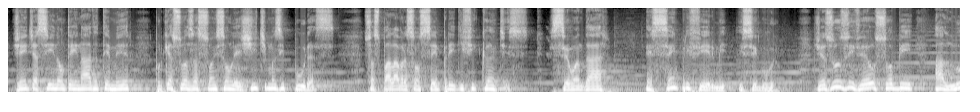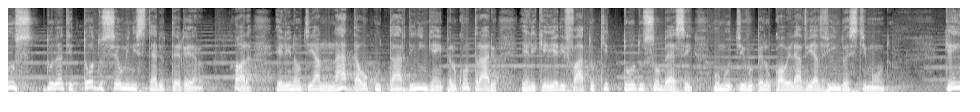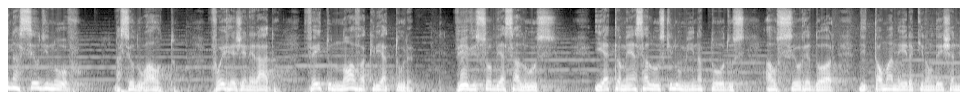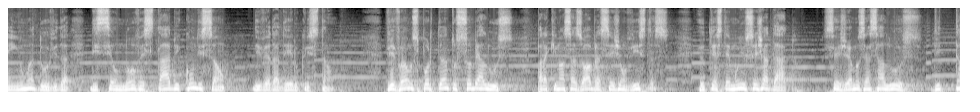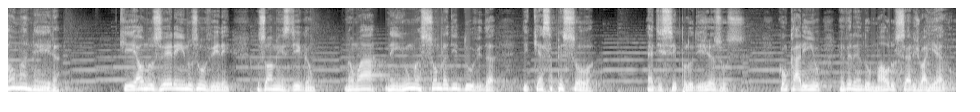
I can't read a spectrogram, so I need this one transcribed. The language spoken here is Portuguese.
Gente assim não tem nada a temer, porque as suas ações são legítimas e puras. Suas palavras são sempre edificantes. Seu andar é sempre firme e seguro. Jesus viveu sob a luz durante todo o seu ministério terreno. Ora, ele não tinha nada a ocultar de ninguém, pelo contrário, ele queria de fato que todos soubessem o motivo pelo qual ele havia vindo a este mundo. Quem nasceu de novo, nasceu do alto, foi regenerado, feito nova criatura, vive sob essa luz e é também essa luz que ilumina todos ao seu redor, de tal maneira que não deixa nenhuma dúvida de seu novo estado e condição de verdadeiro cristão. Vivamos, portanto, sob a luz, para que nossas obras sejam vistas e o testemunho seja dado. Sejamos essa luz de tal maneira que, ao nos verem e nos ouvirem, os homens digam: não há nenhuma sombra de dúvida de que essa pessoa é discípulo de Jesus. Com carinho, Reverendo Mauro Sérgio Aiello.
